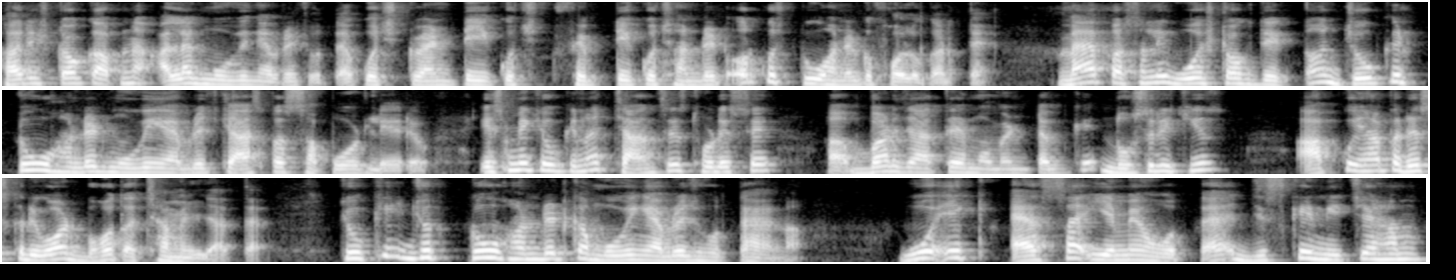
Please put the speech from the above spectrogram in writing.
हर स्टॉक का अपना अलग मूविंग एवरेज होता है। कुछ 20 कुछ 50 कुछ 100 और कुछ 200 को फॉलो करते हैं। मैं पर्सनली वो स्टॉक देखता हूँ जो कि 200 मूविंग एवरेज के आसपास सपोर्ट ले रहे हो। इसमें क्योंकि ना चांसेस थोड़े से बढ़ जाते हैं मोमेंटम के। दूसरी चीज़ आपको यहाँ पर रिस्क रिवॉर्ड बहुत अच्छा मिल जाता है। क्योंकि जो 200 का मूविंग एवरेज होता है ना, वो एक ऐसा ई होता है जिसके नीचे हम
